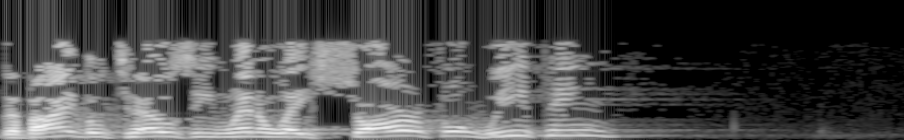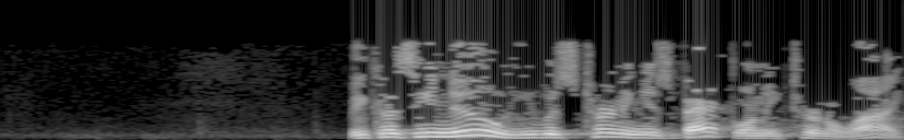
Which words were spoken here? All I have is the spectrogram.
the Bible tells he went away sorrowful, weeping, because he knew he was turning his back on eternal life.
